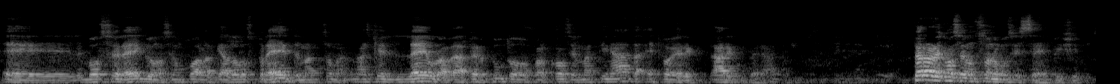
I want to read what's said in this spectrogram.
eh, le borse reggono, si è un po' allargato lo spread, ma insomma anche l'euro aveva perduto qualcosa in mattinata e poi ha recuperato. Però le cose non sono così semplici.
